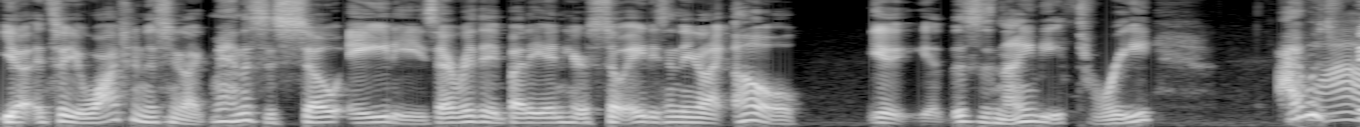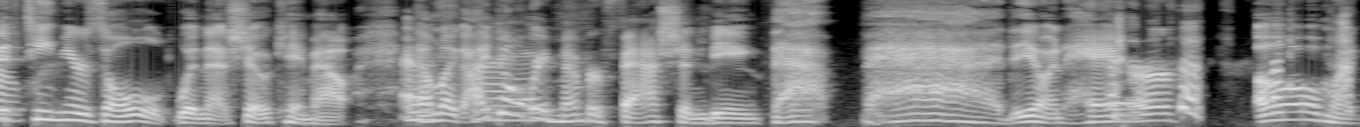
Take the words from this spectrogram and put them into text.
Yeah, and so you're watching this, and you're like, man, this is so 80s. Everybody in here is so 80s, and then you're like, oh, you, you- this is 93. I was Wow. 15 years old when that show came out. I And I'm like, I don't remember fashion being that bad, you know, and hair. oh my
